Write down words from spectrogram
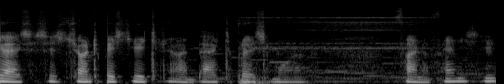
Yes, this is John Today. I'm back to play some more Final Fantasy.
